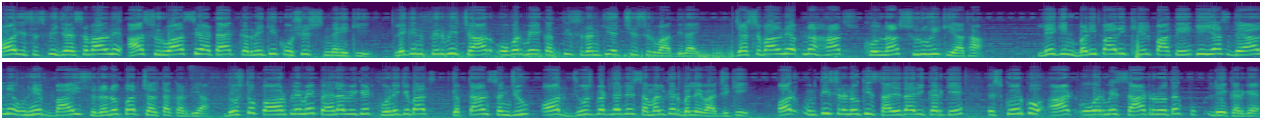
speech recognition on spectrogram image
और यशस्वी जायसवाल ने आज शुरुआत से अटैक करने की कोशिश नहीं की, लेकिन फिर भी चार ओवर में इकतीस रन की अच्छी शुरुआत दिलाई। जायसवाल ने अपना हाथ खोलना शुरू ही किया था, लेकिन बड़ी पारी खेल पाते कि यश दयाल ने उन्हें 22 रनों पर चलता कर दिया। दोस्तों पावर प्ले में पहला विकेट खोने के बाद कप्तान संजू और जोश बटलर ने संभल कर बल्लेबाजी की और 29 रनों की साझेदारी करके स्कोर को 8 ओवर में 60 रनों तक लेकर गए।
